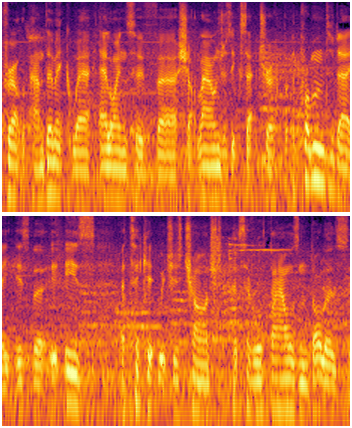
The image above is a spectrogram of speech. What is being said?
throughout the pandemic where airlines have uh, shut lounges etc but the problem today is that it is a ticket which is charged at several thousand dollars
